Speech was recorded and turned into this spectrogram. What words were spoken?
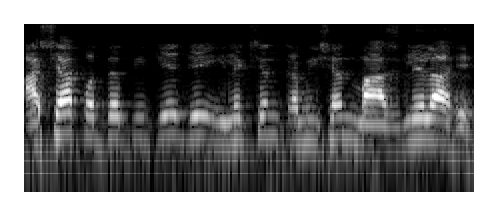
अशा पद्धतीचे जे इलेक्शन कमिशन माजलेलं आहे.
